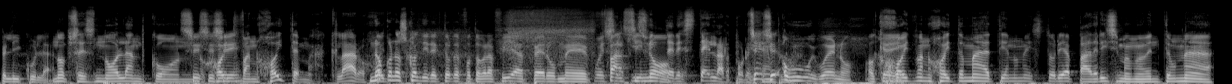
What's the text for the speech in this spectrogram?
película. No, pues es Nolan con Sí, sí, Hoyt sí. van Hoytema, claro. No Hoyt- conozco al director de fotografía, pero me Pues fascinó. Interstellar, por Sí, sí. ejemplo. Uy, bueno. Hoyt van Hoytema tiene una historia padrísima. Me aventé una.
